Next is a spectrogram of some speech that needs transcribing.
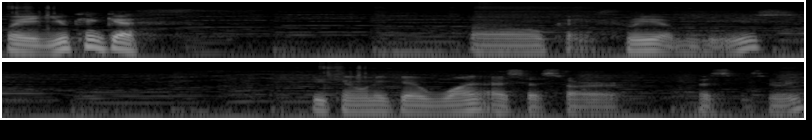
Wait, you can get... Oh, okay, three of these. You can only get one SSR accessory.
